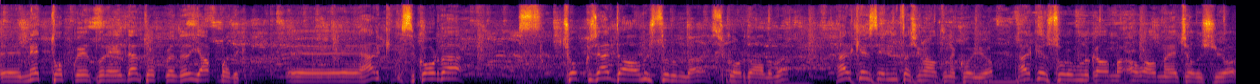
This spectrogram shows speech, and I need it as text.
e, net top kayıpları elden top kayıpları yapmadık. E, her skorda çok güzel dağılmış durumda skor dağılımı. Herkes elini taşın altına koyuyor. Herkes sorumluluk alma, al- almaya çalışıyor.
